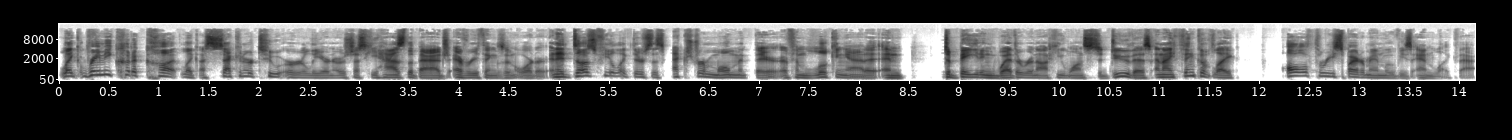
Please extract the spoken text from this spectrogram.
Like Raimi could have cut like a second or two earlier, and it was just he has the badge, everything's in order. And it does feel like there's this extra moment there of him looking at it and debating whether or not he wants to do this. And I think of like all three Spider-Man movies end like that.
